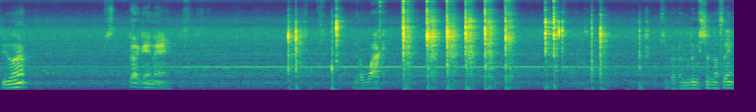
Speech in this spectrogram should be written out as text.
See that? Stuck in there. Bit of whack. See if I can loosen the thing.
